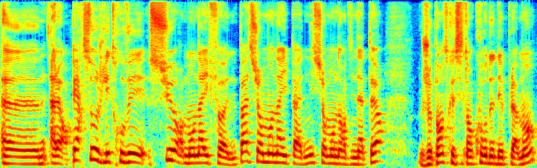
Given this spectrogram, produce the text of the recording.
alors perso, je l'ai trouvé sur mon iPhone, pas sur mon iPad ni sur mon ordinateur. Je pense que c'est en cours de déploiement.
